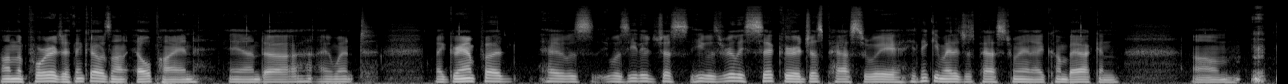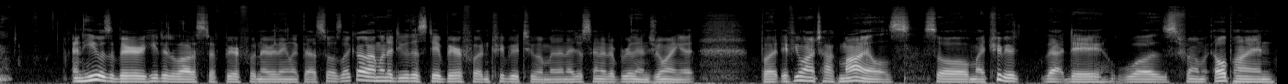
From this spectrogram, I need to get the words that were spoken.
on the portage. I think I was on Alpine, and uh, I went. My grandpa had, was was either just he was really sick or had just passed away. I think he might have just passed away, and I'd come back and. Um, and he was a bear. He did a lot of stuff barefoot and everything like that. So I was like, oh, I'm going to do this day barefoot in tribute to him. And then I just ended up really enjoying it. But if you want to talk miles, so my tribute that day was from Alpine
